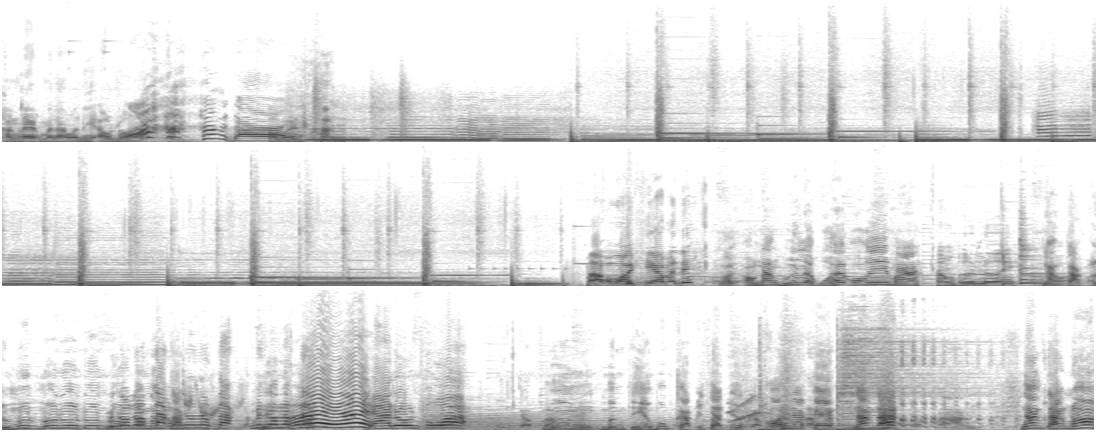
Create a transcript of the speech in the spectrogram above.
ครั้งแรกไหมล่ะวันนี้เอาดอได้ มล่ะมากระบอยเคลียร์มันดิเฮ้ยเอานั่งพื้นเลยกูให้โกอี้มา นั่งพื้นเลย นั่งตักเออนู่นนู่นนู่นนู่นไม่ต้องนั่งตักไม่ต้องนั่งตักไม่ต้องนั่งตักเฮ้ยเฮ้ยอย่าโดนตัวมึงมึงเถียงผู้กำกับไอสัตว์เดี๋ยวค้อนหน้าแกนั่งตักนั่งตักน้อง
